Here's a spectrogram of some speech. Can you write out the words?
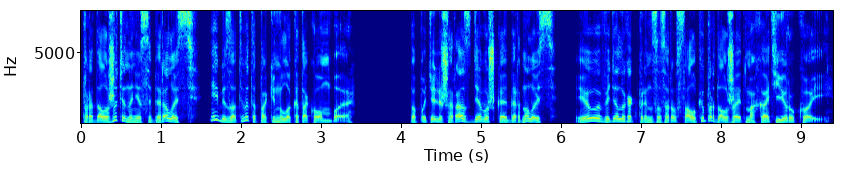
Продолжать она не собиралась и без ответа покинула катакомбы. По пути лишь раз девушка обернулась и увидела, как принцесса-русалка продолжает махать ей рукой.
